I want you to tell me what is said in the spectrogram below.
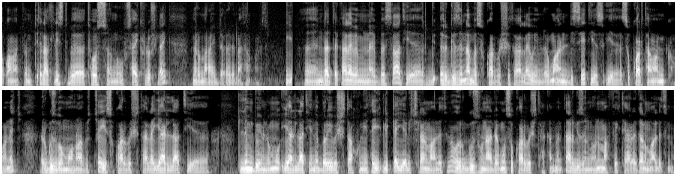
ተቋማት በምትሄድ at least በተወሰኑ cycle ኦች ላይ ምርመራ ይደረግላታል ማለት ነው። እንደ አጠቃላይ በምናይበት ሰዓት እርግዝና በስኳር በሽታ ላይ ወይም ደግሞ አንዲት ሴት የስኳር ታማሚ ከሆነች እርጉዝ በመሆኗ ብቻ የስኳር በሽታ ላይ ያላት ልምድ ወይም ደግሞ ያላት የነበረው የበሽታ ሁኔታ ሊቀየር ይችላል ማለት ነው። እርጉዝ ሁና ደግሞ ስኳር በሽታ ከመጣ እርግዝናውንም አፌክት ያደርጋል ማለት ነው።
